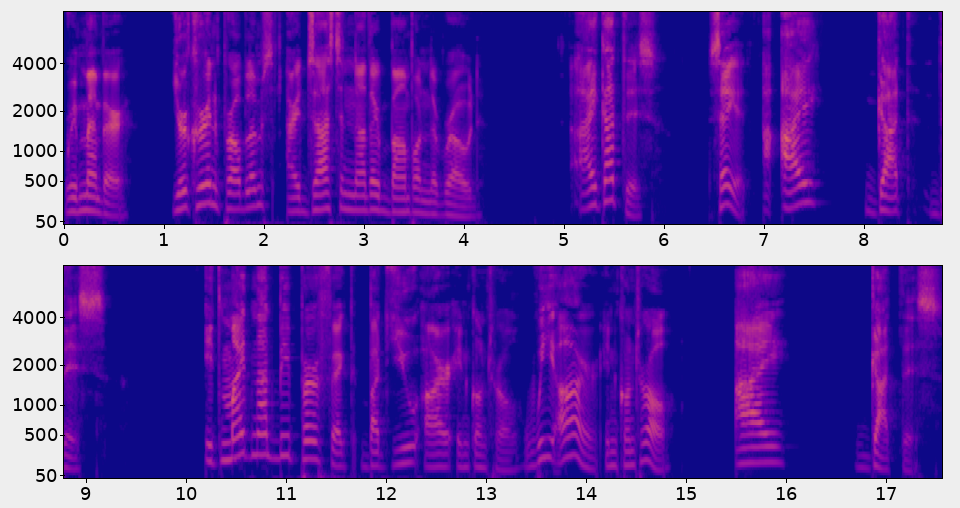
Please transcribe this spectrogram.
Remember, your current problems are just another bump on the road. I got this. Say it. I got this. It might not be perfect, but you are in control. We are in control. I got this.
